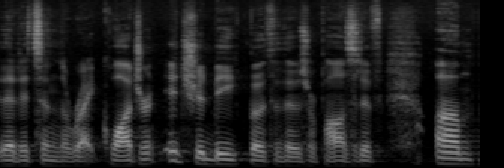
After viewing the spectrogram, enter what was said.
that it's in the right quadrant. It should be, both of those are positive. Um,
